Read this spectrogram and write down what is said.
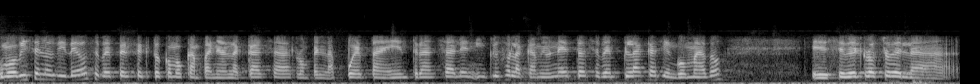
Como viste en los videos, se ve perfecto cómo campanean la casa, rompen la puerta, entran, salen, incluso la camioneta, se ven placas y engomado. Eh, se ve el rostro de la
